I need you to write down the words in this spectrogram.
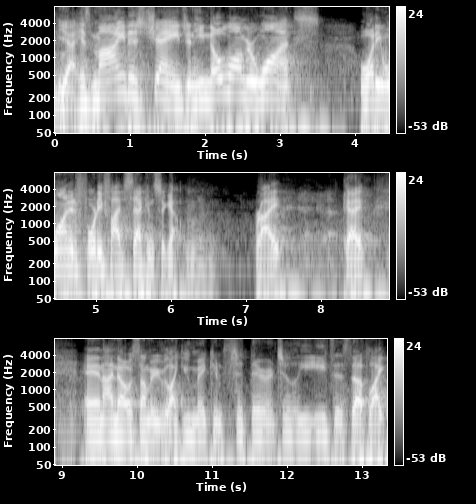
Yeah, his mind has changed and he no longer wants what he wanted 45 seconds ago. Mm. Right? Okay? And I know some of you are like, you make him sit there until he eats and stuff. Like,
